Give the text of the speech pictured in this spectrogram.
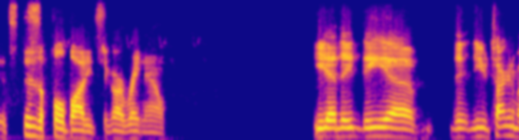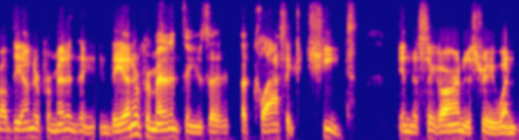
it's this is a full bodied cigar right now. yeah. The the, uh, the you're talking about the under fermented thing. The under fermented thing is a, a classic cheat in the cigar industry. When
